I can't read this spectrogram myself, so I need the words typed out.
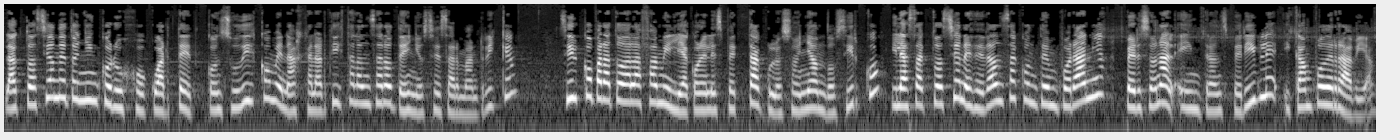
la actuación de Toñín Corujo Cuartet con su disco homenaje al artista lanzaroteño César Manrique, Circo para toda la familia con el espectáculo Soñando Circo y las actuaciones de danza contemporánea, personal e intransferible y campo de rabia.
